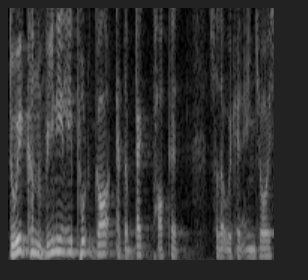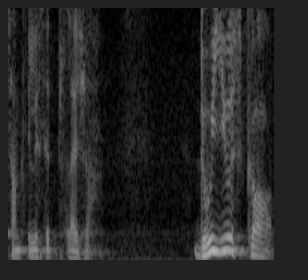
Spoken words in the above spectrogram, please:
Do we conveniently put God at the back pocket so that we can enjoy some illicit pleasure? Do we use God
